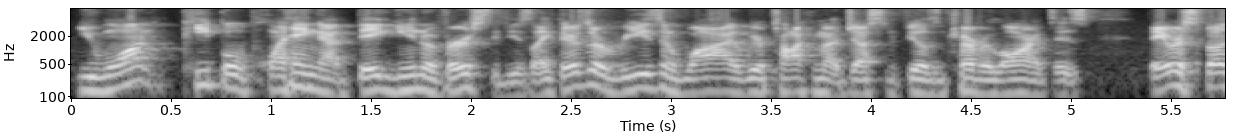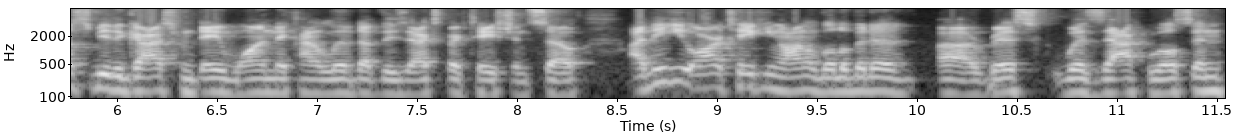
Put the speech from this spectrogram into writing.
You want people playing at big universities. Like there's a reason why we were talking about Justin Fields and Trevor Lawrence is they were supposed to be the guys from day one. They kind of lived up these expectations. So I think you are taking on a little bit of uh, risk with Zach Wilson.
